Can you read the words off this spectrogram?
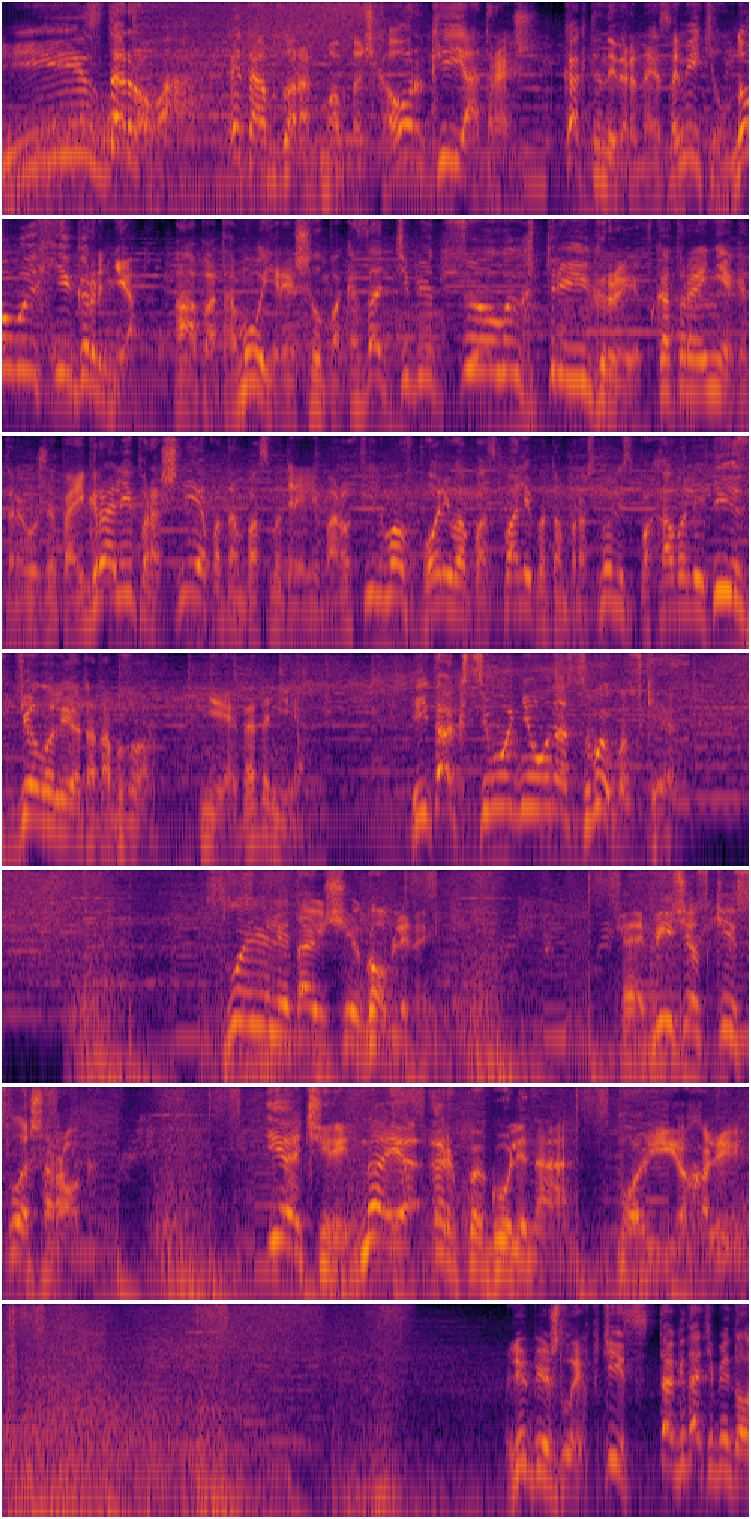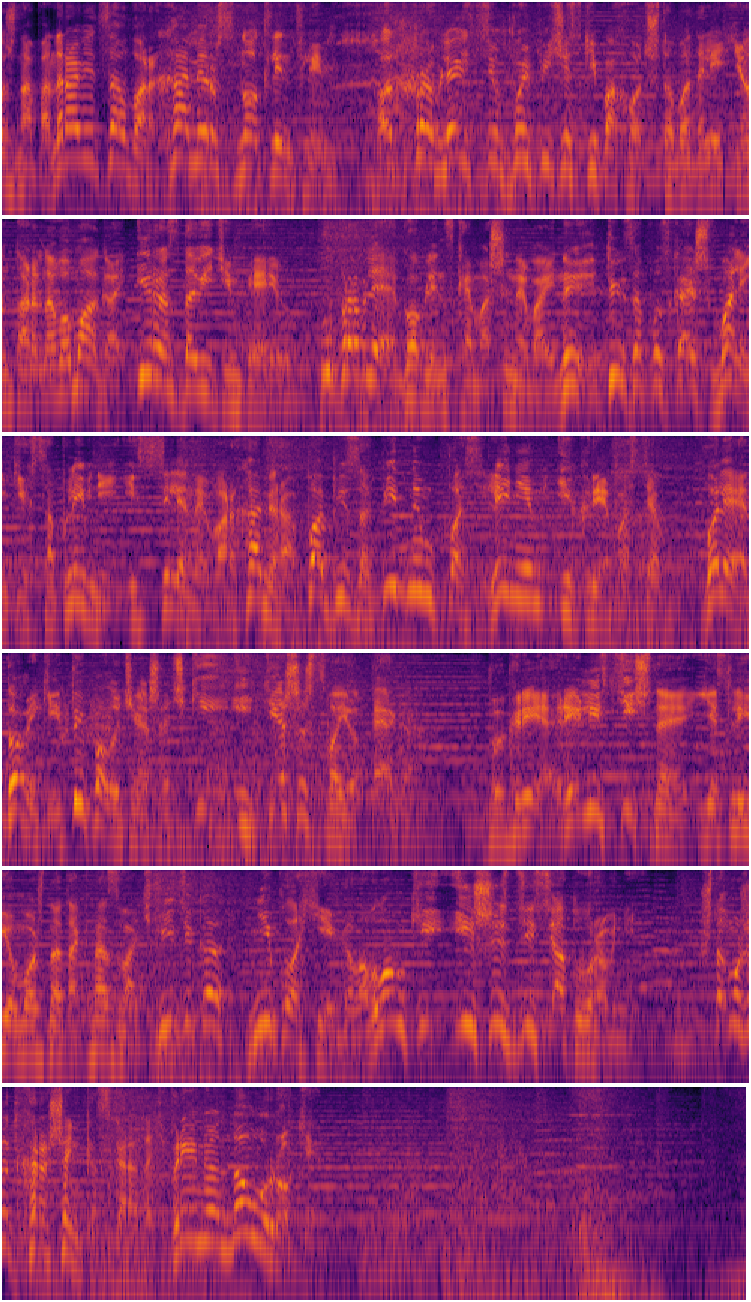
И здорово! Это обзор от mob.org и я Трэш. Как ты, наверное, заметил, новых игр нет. А потому я решил показать тебе целых три игры, в которые некоторые уже поиграли, прошли, а потом посмотрели пару фильмов, порево поспали, потом проснулись, похавали и сделали этот обзор. Нет, это не я. Итак, сегодня у нас в выпуске. Злые летающие гоблины. Эпический слэшерок. И очередная РПГулина. Поехали! Любишь злых птиц? Тогда тебе должна понравиться Snotling Fling. Отправляйся в эпический поход, чтобы одолеть янтарного мага и раздавить империю. Управляя гоблинской машиной войны, ты запускаешь маленьких сопливней из вселенной Вархаммера по безобидным поселениям и крепостям. Валяя домики, ты получаешь очки и тешишь свое эго. В игре реалистичная, если ее можно так назвать, физика, неплохие головоломки и 60 уровней, что может хорошенько скоротать время на уроке.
